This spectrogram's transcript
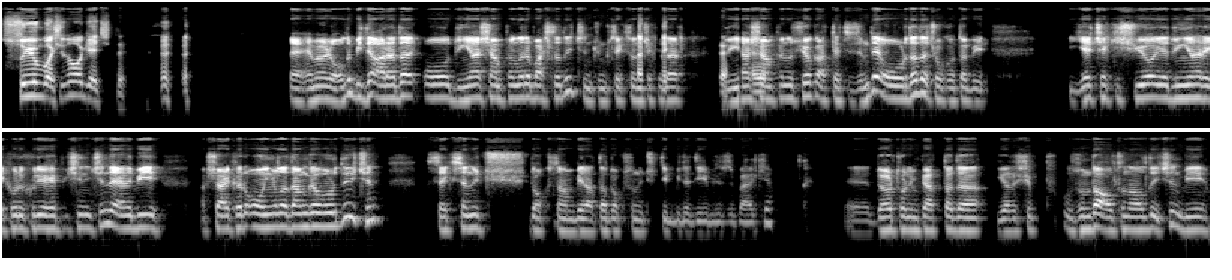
suyun başına o geçti. e, hem öyle oldu. Bir de arada o dünya şampiyonları başladığı için çünkü 83'e kadar dünya evet. şampiyonası yok atletizmde. Orada da çok o tabii ya çekişiyor ya dünya rekoru kuruyor hep işin içinde. Yani bir aşağı yukarı 10 yıla damga vurduğu için 83, 91 hatta 93 diye bile diyebiliriz belki. E, 4 olimpiyatta da yarışıp uzunda altın aldığı için bir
